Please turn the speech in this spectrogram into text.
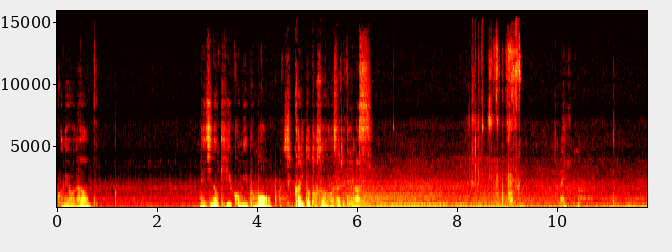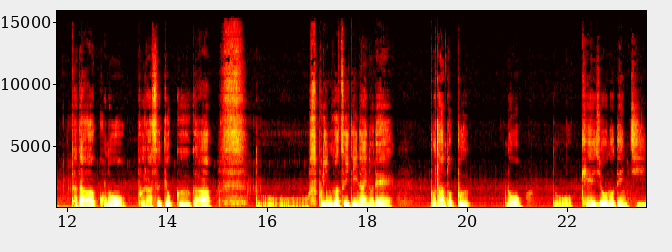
このようなネジの切り込み部もしっかりと塗装がされています、はい、ただこのプラス極がスプリングがついていないのでボタントップの形状の電池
